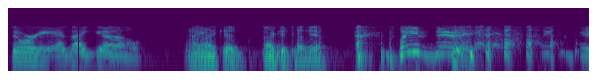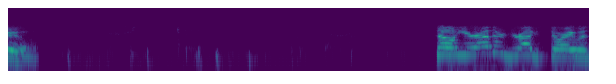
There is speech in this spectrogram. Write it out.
story as I go. And I could, I could tell you. Please do. Please do. So your other drug story was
